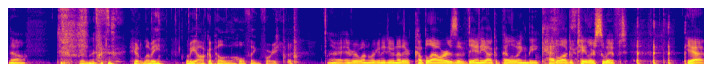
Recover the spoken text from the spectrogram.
no. Here, let me let me acapella the whole thing for you. All right, everyone, we're going to do another couple hours of Danny acapellaing the catalog of Taylor Swift. Yeah,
